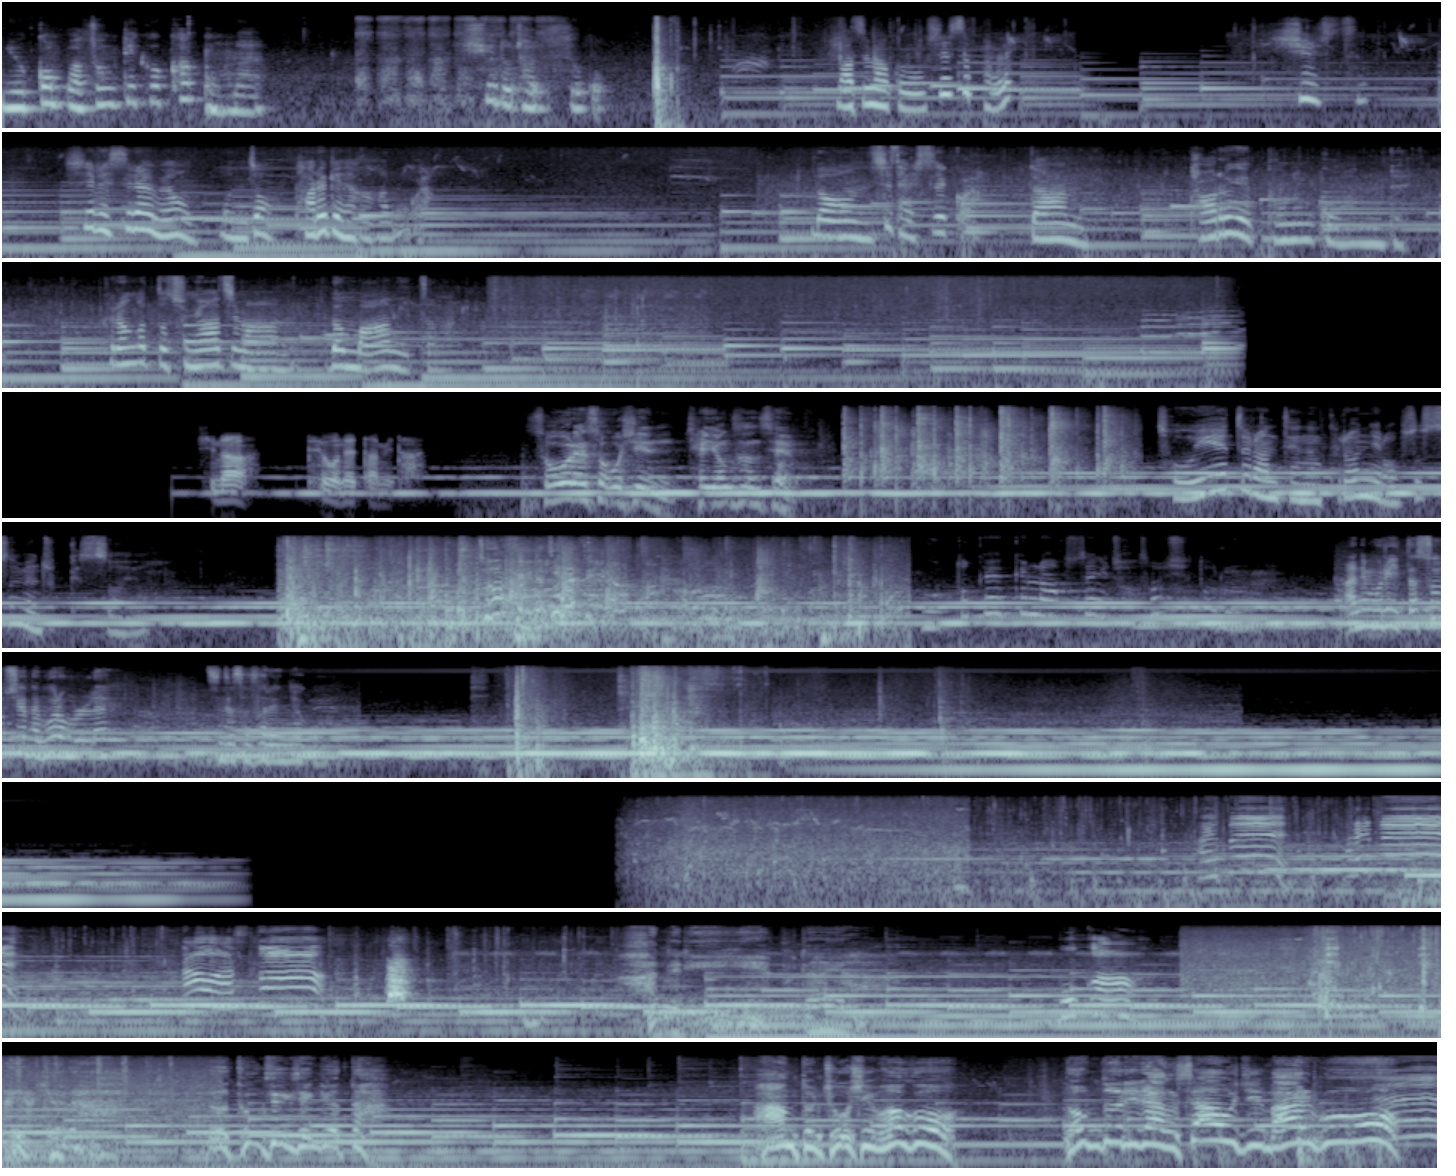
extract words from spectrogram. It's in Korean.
6건반 성티극 학곡말. 시도 잘 쓰고. 마지막으로 실습할래? 실습? 시를 쓰려면 먼저 다르게 나가가는 거야. 넌 시 잘 쓸 거야. 난 다르게 보는 거 안 돼 그런 것도 중요하지만 넌 마음이 있잖아. 진아 퇴원했답니다. 서울에서 오신 최영선 쌤. 저희 애들한테는 그런 일 없었으면 좋겠어요. 어떻게 했길래 학생이 자살 시도를? 아니 우리 이따 수업 시간에 물어볼래? 진짜 자살했냐고. 뭐가? 아야야야, 너 동생 생겼다. 아무튼 조심하고 놈들이랑 싸우지 말고 응.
